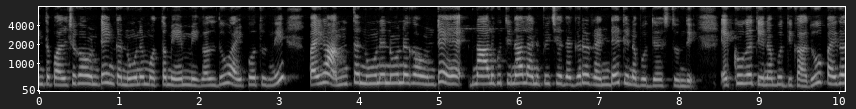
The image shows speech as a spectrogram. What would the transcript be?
ఇంత పలుచగా ఉంటే ఇంకా నూనె మొత్తం ఏం మిగలదు అయిపోతుంది. పైగా అంత నూనె నూనెగా ఉంటే నాలుగు తినాలనిపించే దగ్గర రెండే తినబుద్ధి వేస్తుంది ఎక్కువగా తినబుద్ధి కాదు. పైగా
